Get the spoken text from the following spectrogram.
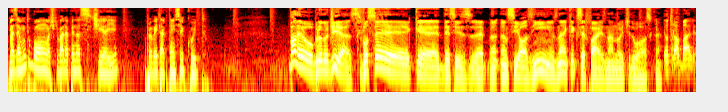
mas é muito bom. Acho que vale a pena assistir aí, aproveitar que está em circuito. Valeu, Bruno Dias. Você que é desses é, an- ansiosinhos, né? O que, que você faz na noite do Oscar? Eu trabalho.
